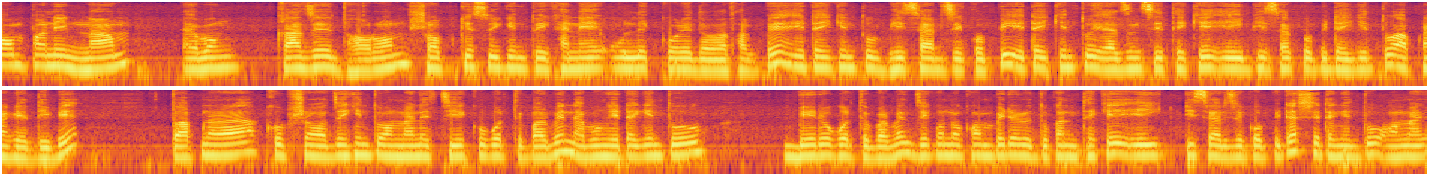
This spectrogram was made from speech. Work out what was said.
কোম্পানির নাম এবং কাজের ধরন সব কিছুই কিন্তু এখানে উল্লেখ করে দেওয়া থাকবে। এটাই কিন্তু ভিসার যে কপি, এটাই কিন্তু এজেন্সি থেকে এই ভিসার কপিটাই কিন্তু আপনাকে দিবে। তো আপনারা খুব সহজেই কিন্তু অনলাইনে চেকও করতে পারবেন এবং এটা কিন্তু বেরও করতে পারবেন। যে কোনো কম্পিউটারের দোকান থেকে এই ভিসার যে কপিটা, সেটা কিন্তু অনলাইন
